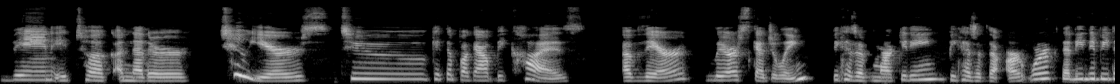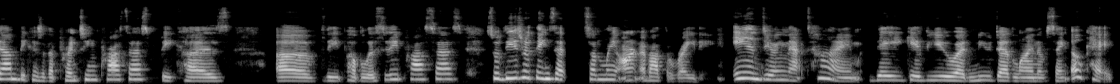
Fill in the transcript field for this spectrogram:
then it took another two years to get the book out because of their their scheduling because of marketing, because of the artwork that needed to be done, because of the printing process, because of the publicity process. So these are things that suddenly aren't about the writing. And during that time, they give you a new deadline of saying, okay,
